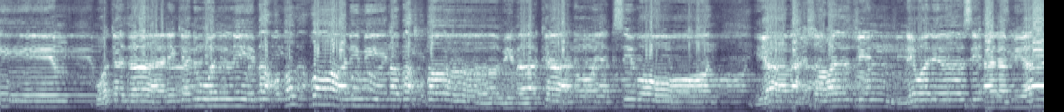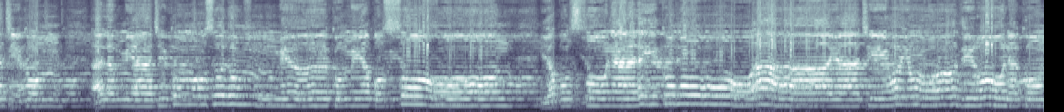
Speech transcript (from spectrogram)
وكذلك نولي بعض الظالمين بعضا بما كانوا يكسبون. يا معشر الجن والإنس ألم ياتكم ألم ياتكم رسل منكم يقصون يقصون عليكم آياتي وينذرونكم.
